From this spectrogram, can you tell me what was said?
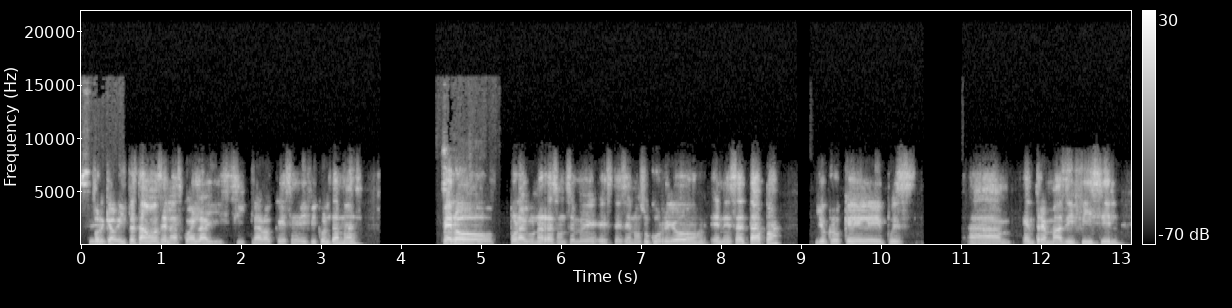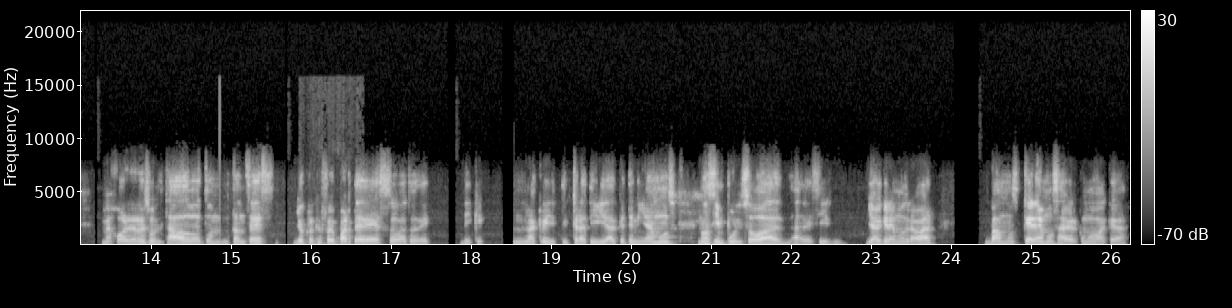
Sí, Porque ahorita estábamos en la escuela y sí, claro que se dificulta más, sí, sí. pero por alguna razón se me, este, se nos ocurrió en esa etapa. Yo creo que pues ah, entre más difícil, mejor el resultado, vato. Entonces, yo creo que fue parte de eso, vato, de, de que la cre- creatividad que teníamos nos impulsó a, a decir, ya queremos grabar, vamos, queremos saber cómo va a quedar.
